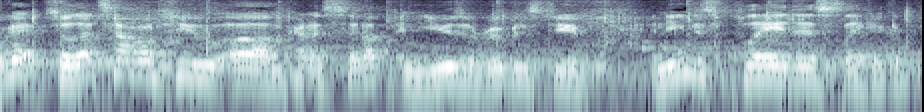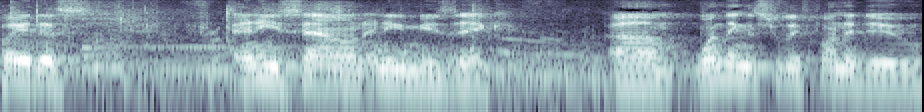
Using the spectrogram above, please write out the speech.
Okay, so that's how to um, kind of set up and use a Rubens tube. And you can just play this, like I could play this for any sound, any music. Um, one thing that's really fun to do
